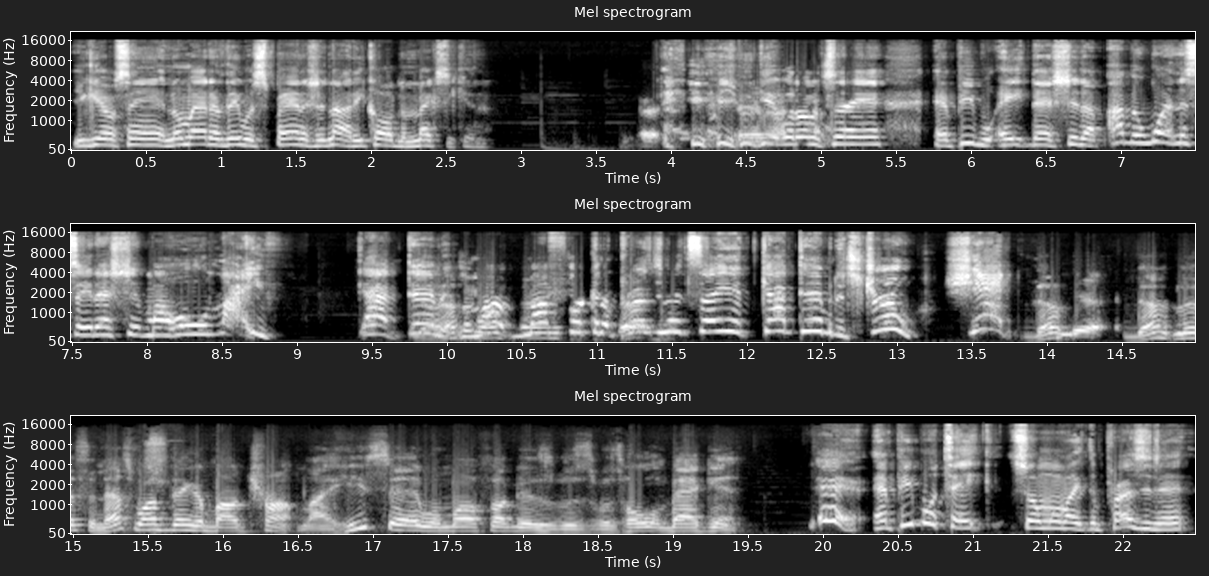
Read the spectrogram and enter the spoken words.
you get what i'm saying no matter if they were spanish or not he called them mexican you get what I'm saying? And people ate that shit up. I've been wanting to say that shit my whole life. God damn Yeah, it. that's My, my thing. fucking president say it. God damn it, it's true. Shit. That, that listen, that's one thing about Trump. Like he said when motherfuckers was was holding back in. Yeah. And people take someone like the president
